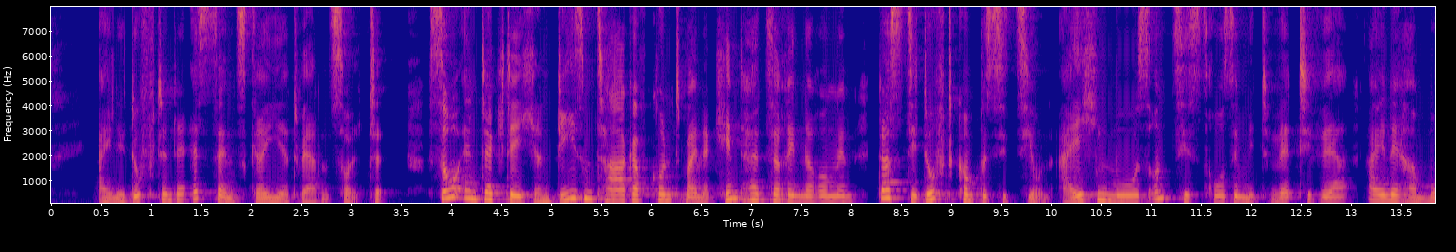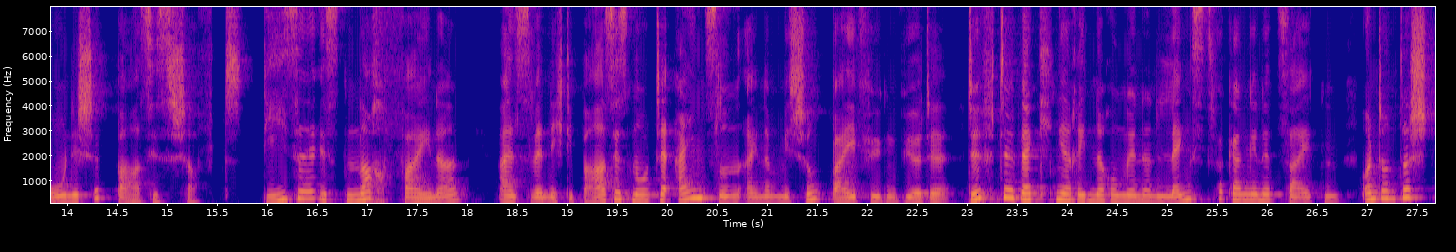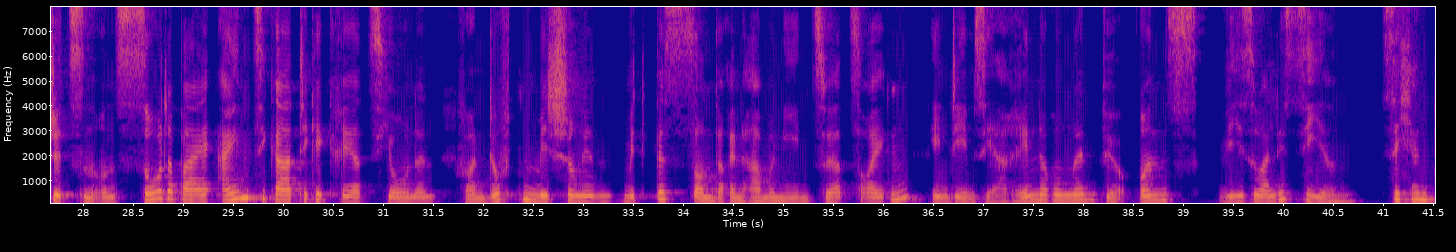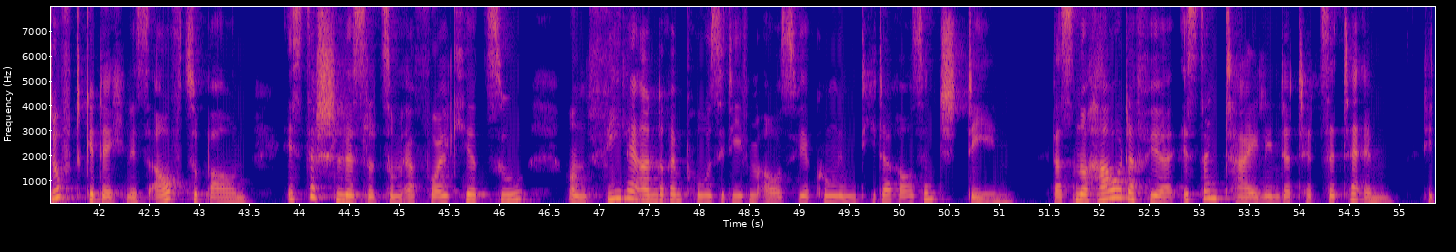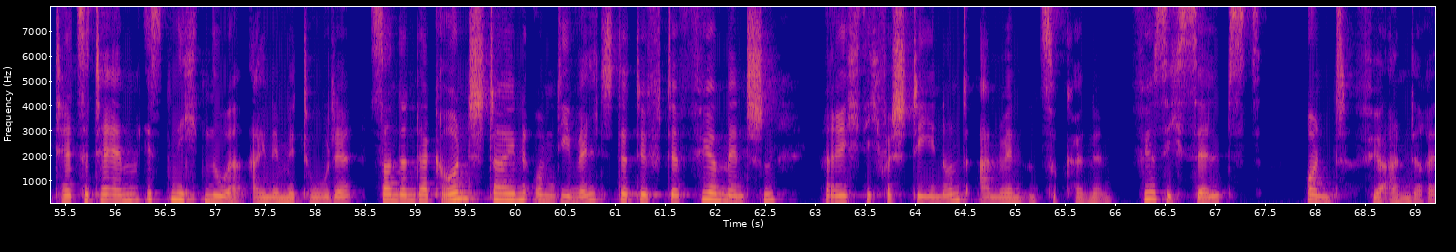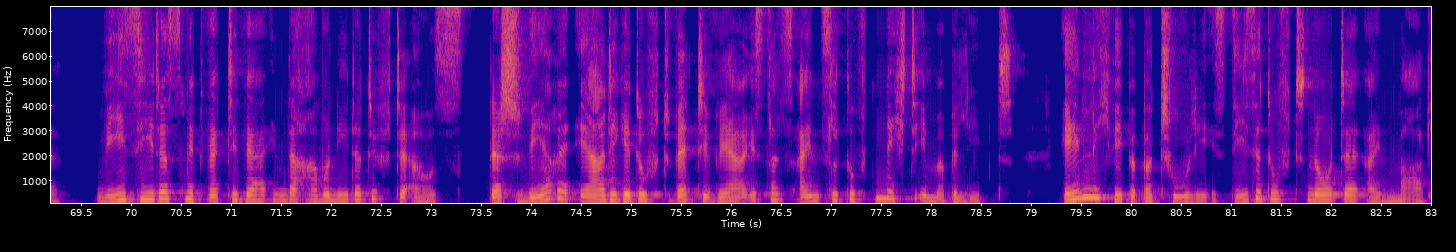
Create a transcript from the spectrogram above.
eine duftende Essenz kreiert werden sollte. So entdeckte ich an diesem Tag aufgrund meiner Kindheitserinnerungen, dass die Duftkomposition Eichenmoos und Zistrose mit Vetiver eine harmonische Basis schafft. Diese ist noch feiner, als wenn ich die Basisnote einzeln einer Mischung beifügen würde. Düfte wecken Erinnerungen an längst vergangene Zeiten und unterstützen uns so dabei, einzigartige Kreationen von Duftenmischungen mit besonderen Harmonien zu erzeugen, indem sie Erinnerungen für uns visualisieren. Sich ein Duftgedächtnis aufzubauen, ist der Schlüssel zum Erfolg hierzu und viele anderen positiven Auswirkungen, die daraus entstehen. Das Know-how dafür ist ein Teil in der TZTM. Die TZTM ist nicht nur eine Methode, sondern der Grundstein, um die Welt der Düfte für Menschen richtig verstehen und anwenden zu können, für sich selbst und für andere. Wie sieht es mit Vetiver in der Harmonie der Düfte aus? Der schwere, erdige Duft Vetiver ist als Einzelduft nicht immer beliebt. Ähnlich wie bei Patchouli ist diese Duftnote ein mag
